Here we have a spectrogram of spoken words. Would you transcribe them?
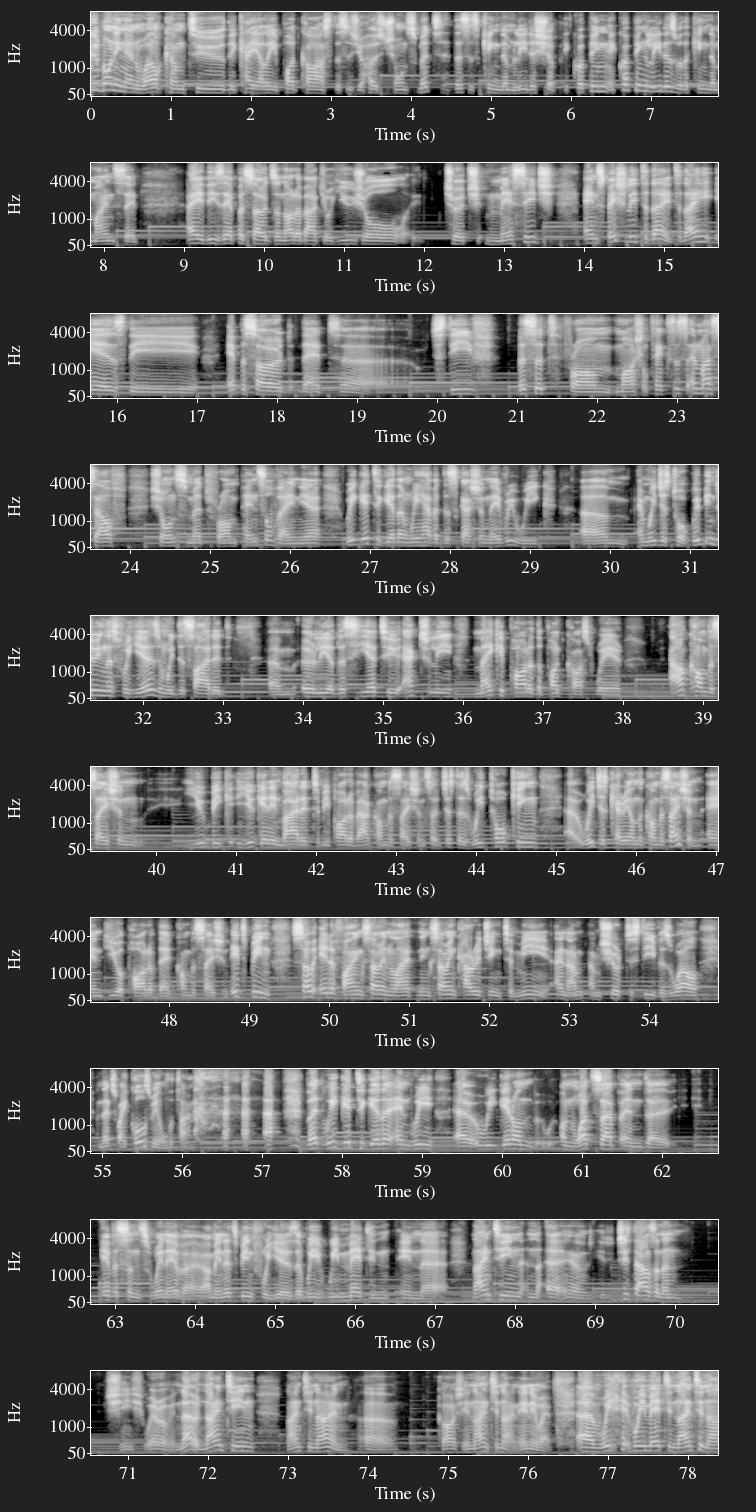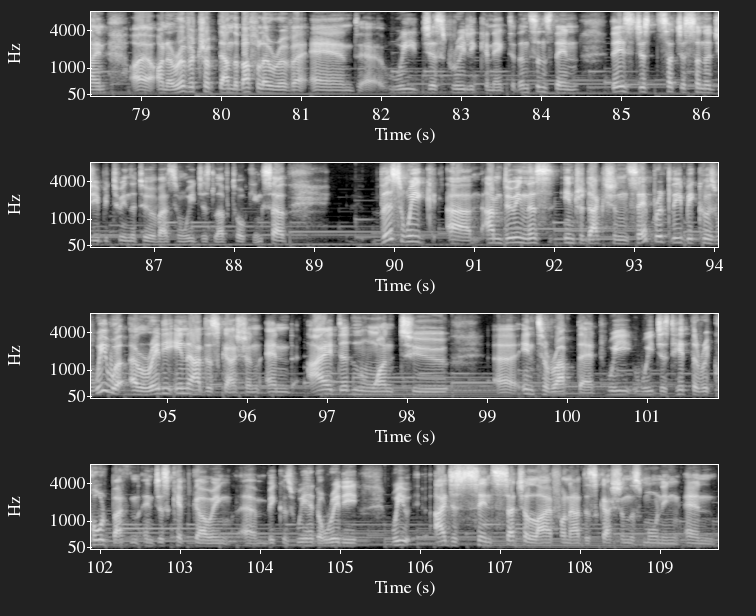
Good morning and welcome to the KLE podcast. This is your host, Sean Smith. This is Kingdom Leadership Equipping, equipping leaders with a kingdom mindset. Hey, these episodes are not about your usual church message, and especially today. Today is the episode that uh, Steve Bissett from Marshall, Texas, and myself, Sean Smith from Pennsylvania, we get together and we have a discussion every week um, and we just talk. We've been doing this for years, and we decided um, earlier this year to actually make it part of the podcast where our conversation you be you get invited to be part of our conversation. So just as we're talking uh, we just carry on the conversation and you are part of that conversation. It's been so edifying so enlightening so encouraging to me and i'm, I'm sure to steve as well. And that's why he calls me all the time. But we get together and we uh, we get on on whatsapp and uh, ever since whenever. I mean, it's been for years that we we met in in uh, 19 uh, 2000 and sheesh, where are we? No, 1999. Uh, gosh, in 99. Anyway, um, we, we met in 99 uh, on a river trip down the Buffalo River, and uh, we just really connected. And since then, there's just such a synergy between the two of us, and we just love talking. So, this week, um, I'm doing this introduction separately because we were already in our discussion, and I didn't want to uh, interrupt that. We we just hit the record button and just kept going um, because we had already we I just sensed such a life on our discussion this morning and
